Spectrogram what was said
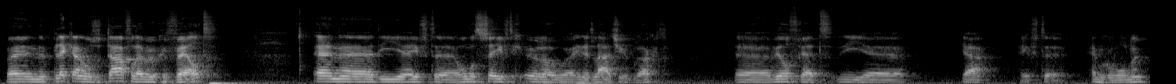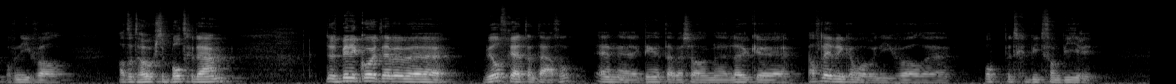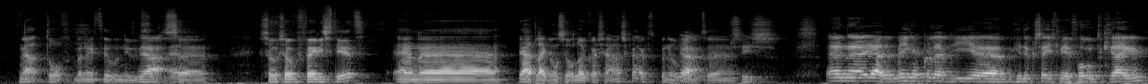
wij een plek aan onze tafel hebben geveild. En eh, die heeft eh, 170 euro eh, in het laadje gebracht. Eh, Wilfred die, eh, ja, heeft eh, hem gewonnen. Of in ieder geval had het hoogste bod gedaan. Dus binnenkort hebben we Wilfred aan tafel. En eh, ik denk dat dat best wel een eh, leuke aflevering kan worden. In ieder geval eh, op het gebied van bieren. Ja, tof. Ik ben echt heel benieuwd. Ja, dus, eh, sowieso gefeliciteerd. En eh, ja, het lijkt ons heel leuk als je aanschuift. Ik ben heel Ja, benieuwd. eh, precies. En eh, ja, de Mega Collab die eh, begint ook steeds meer vorm te krijgen.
